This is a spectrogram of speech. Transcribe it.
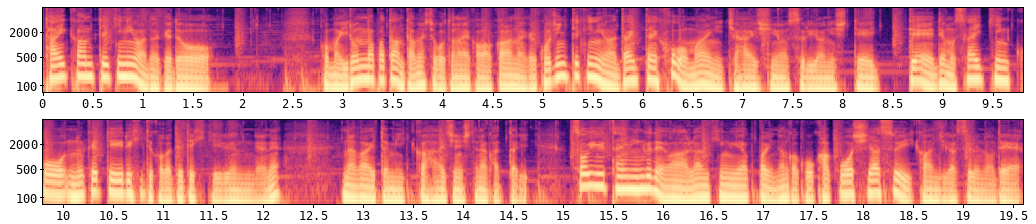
体感的にはだけど、こうまあいろんなパターン試したことないかわからないけど、個人的にはだいたいほぼ毎日配信をするようにしていて、でも最近こう抜けている日とかが出てきているんだよね。長いと3日配信してなかったり。そういうタイミングではランキングやっぱりなんかこう加工しやすい感じがするので、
